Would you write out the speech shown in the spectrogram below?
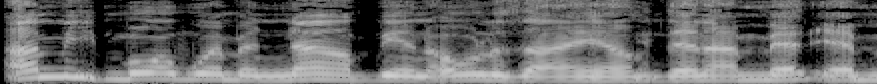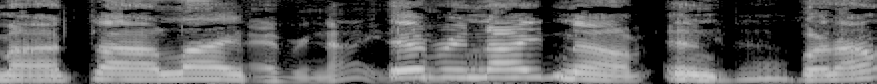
I meet more women now, being old as I am, than I met in my entire life. Every night. Every night now, and but I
